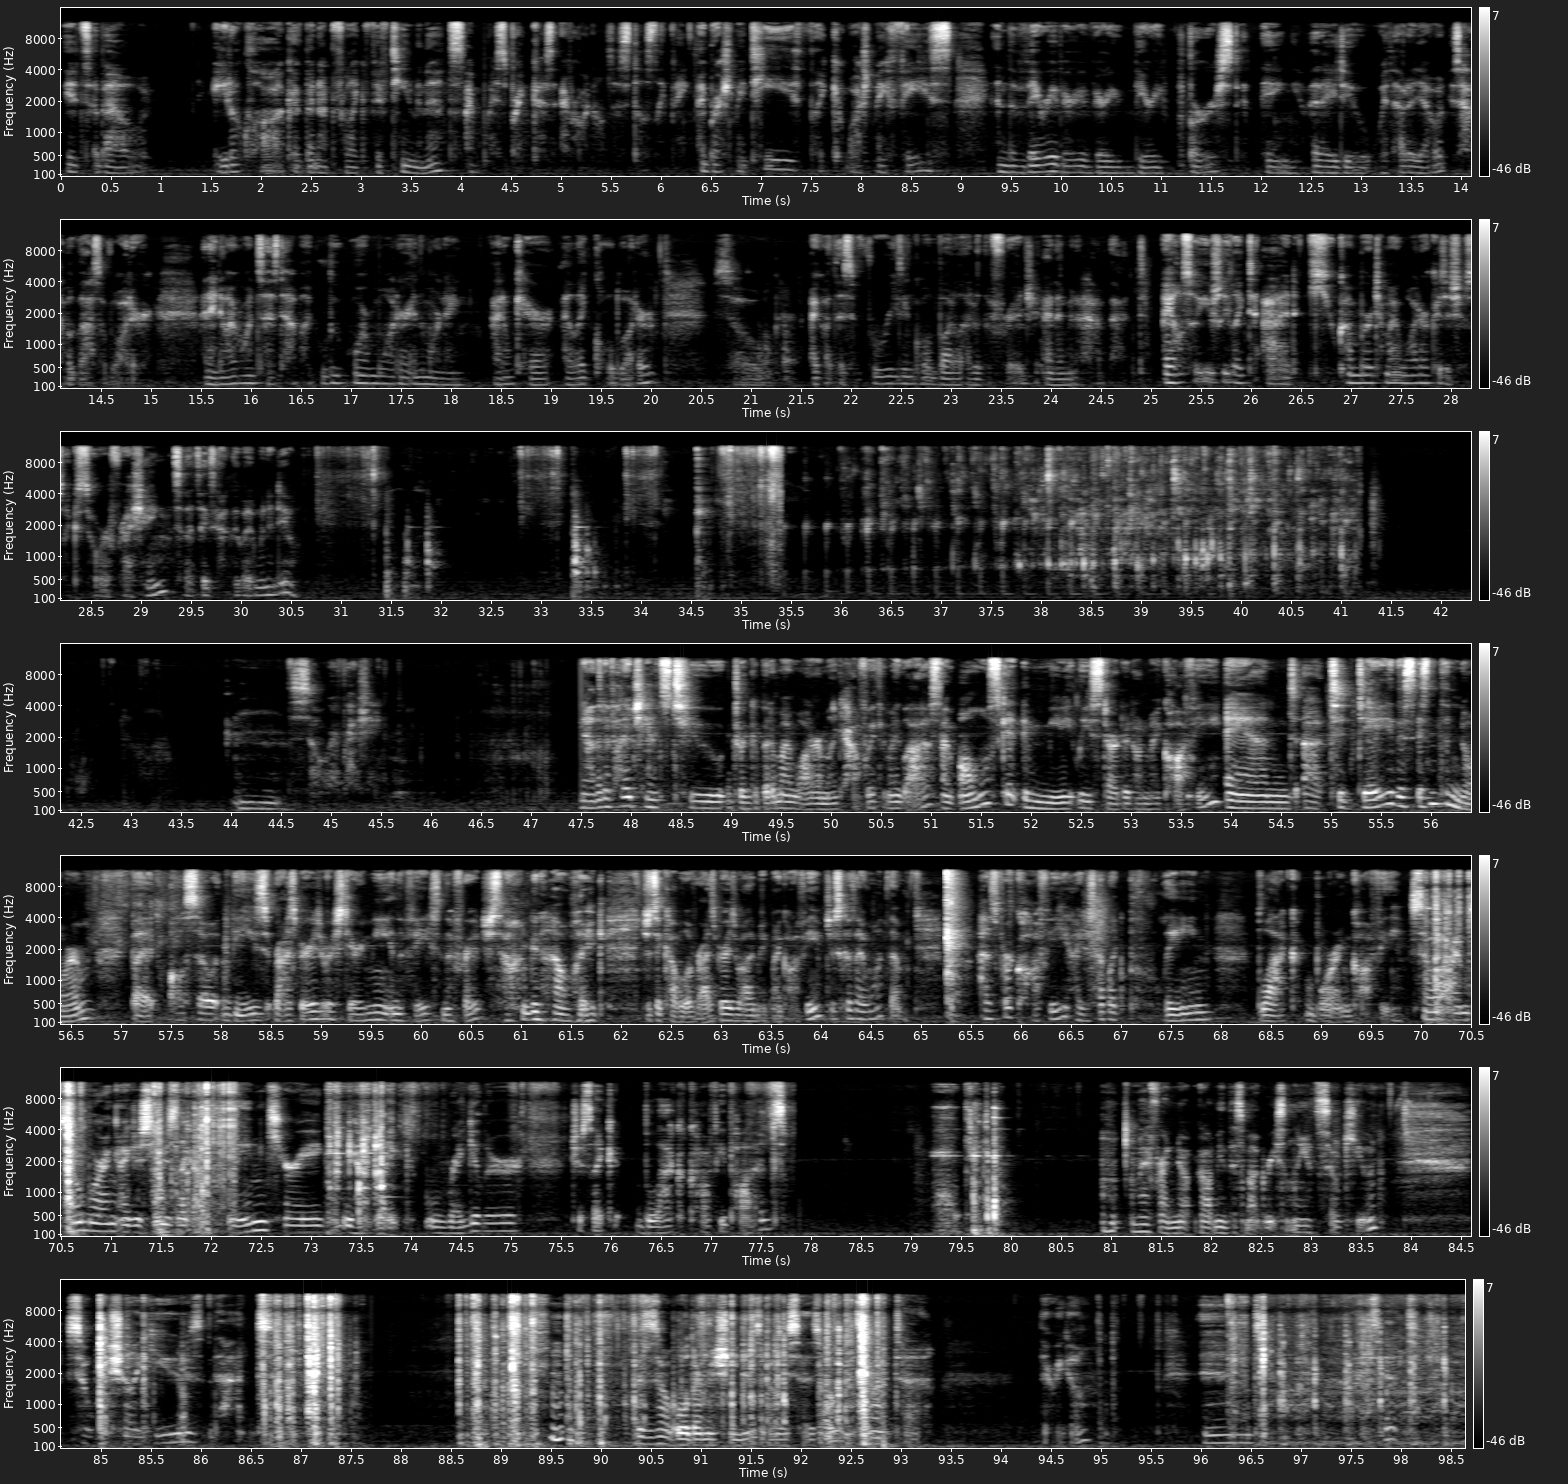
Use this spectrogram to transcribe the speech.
It's about eight o'clock. I've been up for like 15 minutes. I'm whispering because everyone else is still sleeping. I brushed my teeth, like washed my face, and the very, very, very, very first thing that I do without a doubt is have a glass of water. And I know everyone says to have like lukewarm water in the morning. I don't care. I like cold water. So I got this freezing cold bottle out of the fridge and I'm gonna have that. I also usually like to add cucumber to my water because it's just like so refreshing. So that's exactly what I'm gonna do. Now that I've had a chance to drink a bit of my water, I'm like halfway through my glass. I'm almost get immediately started on my coffee. And uh, today, this isn't the norm, but also these raspberries were staring me in the face in the fridge. So I'm gonna have like just a couple of raspberries while I make my coffee, just because I want them. As for coffee, I just have like plain black boring coffee. So I'm so boring. I just use like a plain Keurig. We have like regular, just like black coffee pods. My friend got me this mug recently. It's so cute. So we shall use that. this is how old our machine is. It always says, oh, it's not, uh, there we go. And that's it.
